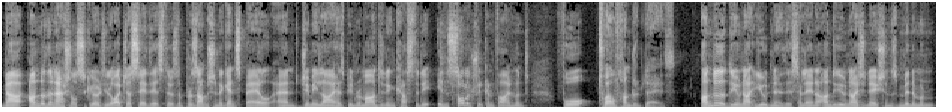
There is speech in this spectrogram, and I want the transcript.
Now, under the national security law, I just say this there's a presumption against bail, and Jimmy Lai has been remanded in custody in solitary confinement for 1,200 days. Under the United, you'd know this, Helena. Under the United Nations minimum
